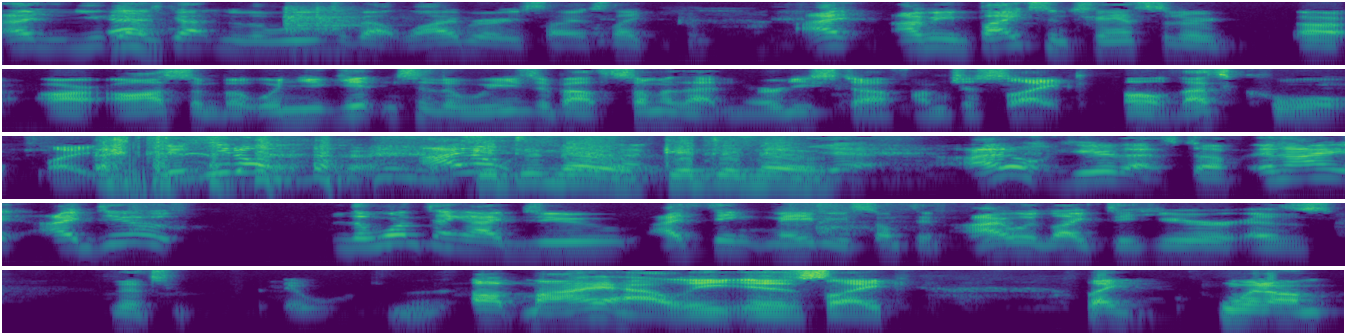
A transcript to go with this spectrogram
And you guys Yeah. got into the weeds about library science. Like, I, I mean, bikes and transit are, are, are awesome, but when you get into the weeds about some of that nerdy stuff, I'm just like, oh, that's cool. Like, you don't, I don't Good to know. that- Good to know. yeah, I don't hear that stuff. And I, I do, the one thing I do, I think maybe something I would like to hear as that's up my alley is like, like when I'm,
